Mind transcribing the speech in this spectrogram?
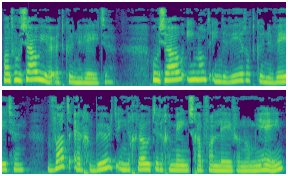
Want hoe zou je het kunnen weten? Hoe zou iemand in de wereld kunnen weten wat er gebeurt in de grotere gemeenschap van leven om je heen?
